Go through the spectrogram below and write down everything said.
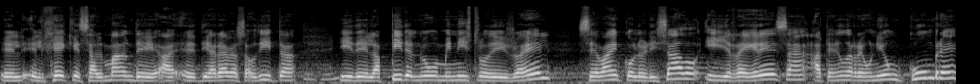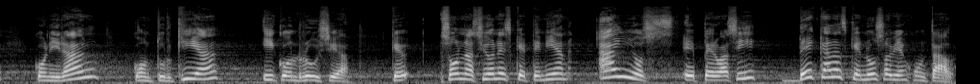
el, jeque Salman de, eh, de, Arabia Saudita y de la PID, el nuevo ministro de Israel, se va encolerizado y regresa a tener una reunión cumbre con Irán, con Turquía y con Rusia, que son naciones que tenían años, eh, pero así décadas que no se habían juntado.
